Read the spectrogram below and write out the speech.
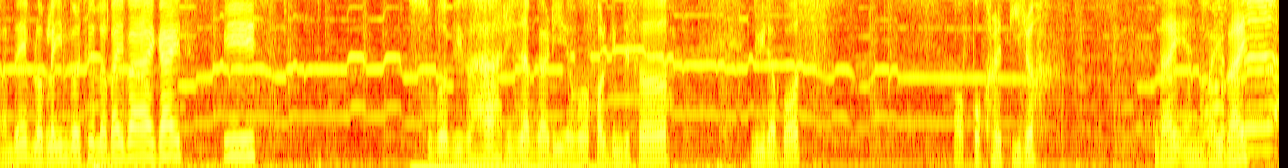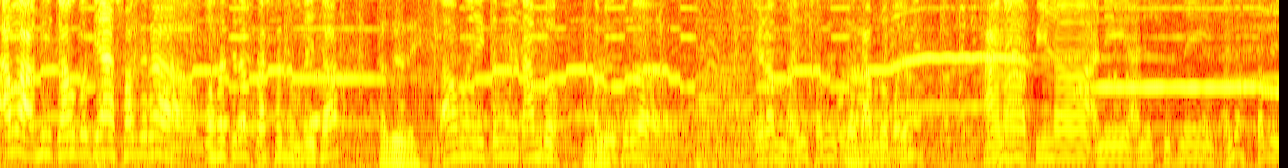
भन्दै ब्लगलाई इन गर्छु। ल बाई बाई गाइड पिस शुभ विवाह रिजर्भ गाडी अब फर्किँदैछ। दुइटा बस पोखरातिर दाई एन्ड बाई बाई अब हामी गाउँको बिहा सकेर पोखरातिर प्रस्थान हुँदैछ। हजुर दाई गाउँमा एकदमै राम्रो। सबै कुरो एडम है सबै कुरो राम्रो भयो। खाना पिना अनि हामी सुत्ने होइन सबै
